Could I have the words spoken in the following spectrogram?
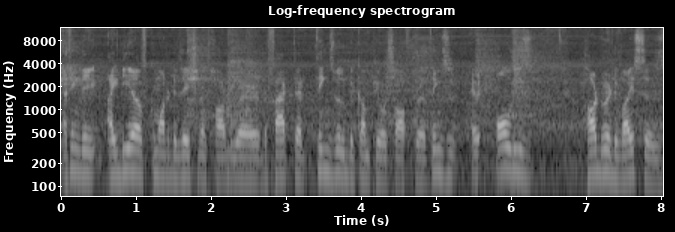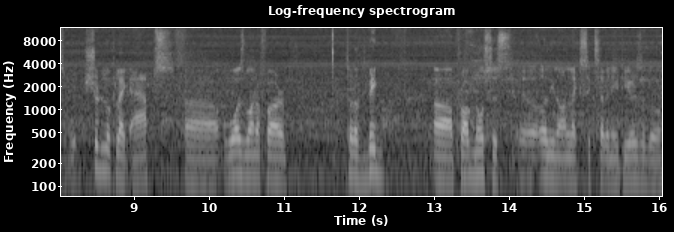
I think the idea of commoditization of hardware, the fact that things will become pure software, things, all these hardware devices should look like apps, uh, was one of our sort of big uh, prognosis uh, early on, like six, seven, eight years ago.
